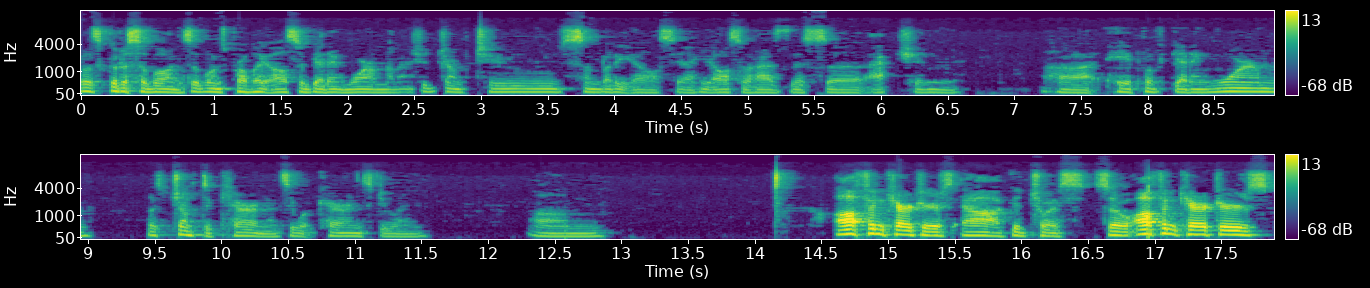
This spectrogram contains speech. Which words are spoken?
let's go to Sabon. Sabon's probably also getting warm, and I should jump to somebody else. Yeah, he also has this uh, action uh, ape of getting warm. Let's jump to Karen and see what Karen's doing. Um, often characters, ah, good choice. So often characters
